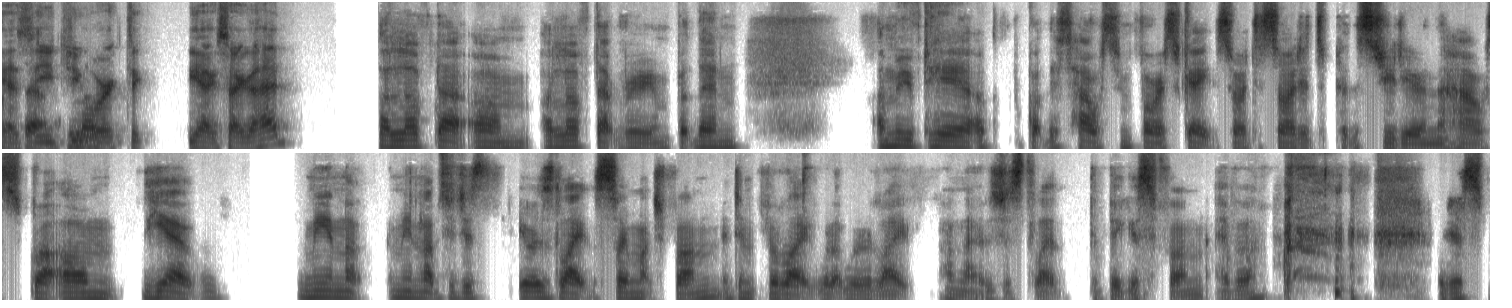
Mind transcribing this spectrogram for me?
yeah, so you two Love- worked. To, yeah. Sorry. Go ahead. I love that. Um, I love that room. But then I moved here. I've got this house in Forest Gate, so I decided to put the studio in the house. But um, yeah, me and me and Lapsy just it was like so much fun. It didn't feel like we were like I don't know. It was just like the biggest fun ever. we just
